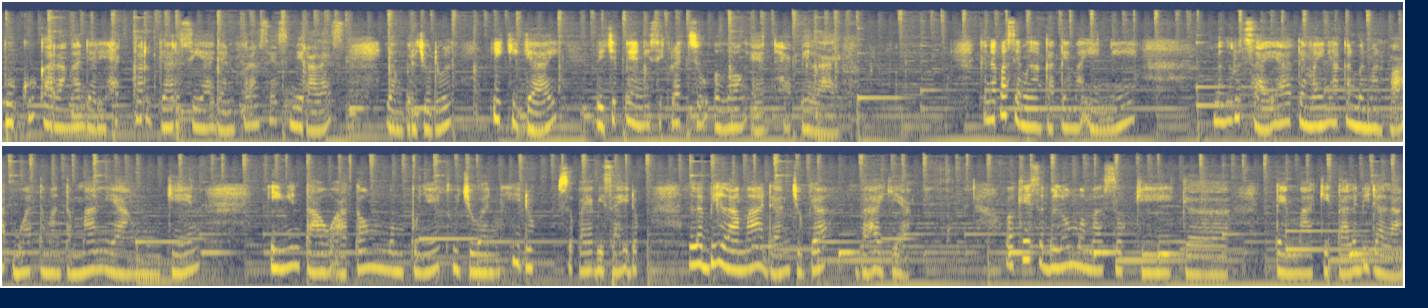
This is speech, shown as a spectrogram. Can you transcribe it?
buku karangan dari Hector Garcia dan Frances Miralles yang berjudul Ikigai: The Japanese Secret to a Long and Happy Life. Kenapa saya mengangkat tema ini? Menurut saya, tema ini akan bermanfaat buat teman-teman yang mungkin ingin tahu atau mempunyai tujuan hidup supaya bisa hidup lebih lama dan juga bahagia. Oke, sebelum memasuki ke tema kita lebih dalam,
